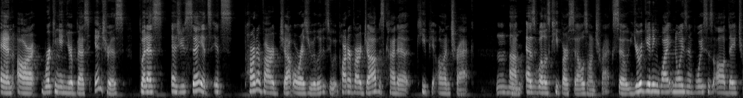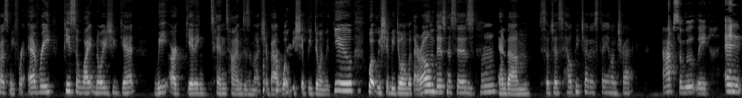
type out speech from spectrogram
and are working in your best interest but as as you say it's it's part of our job or as you alluded to it part of our job is kind of keep you on track mm-hmm. um, as well as keep ourselves on track so you're getting white noise and voices all day trust me for every piece of white noise you get we are getting 10 times as much about what we should be doing with you, what we should be doing with our own businesses. Mm-hmm. And um, so just help each other stay on track. Absolutely. And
